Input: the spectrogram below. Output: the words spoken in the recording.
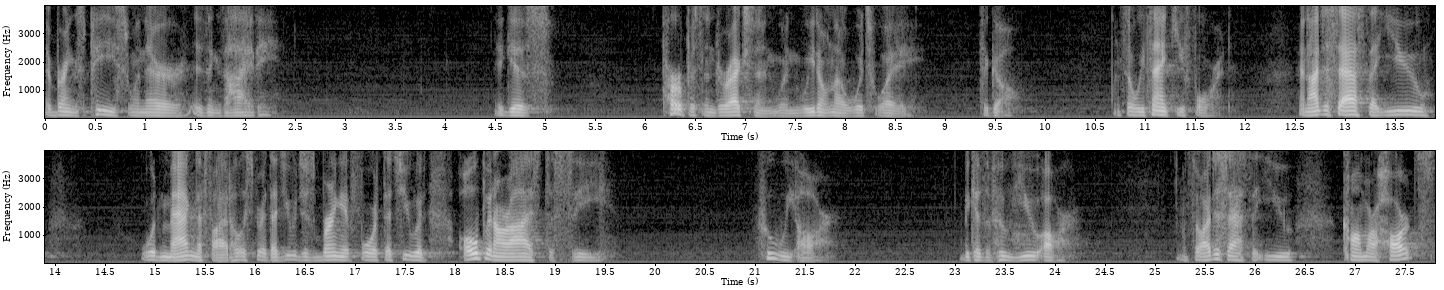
It brings peace when there is anxiety. It gives purpose and direction when we don't know which way to go. And so we thank you for it. And I just ask that you would magnify it, Holy Spirit, that you would just bring it forth, that you would open our eyes to see who we are because of who you are. And so I just ask that you calm our hearts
